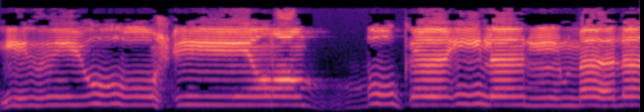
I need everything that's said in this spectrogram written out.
إِذْ يُوحِي رَبُّكَ إِلَى الْمَلَائِكَةِ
